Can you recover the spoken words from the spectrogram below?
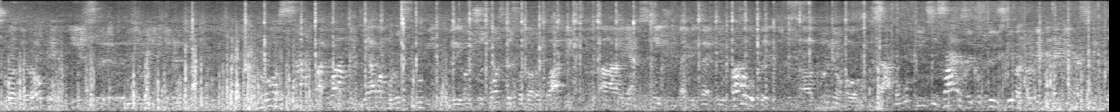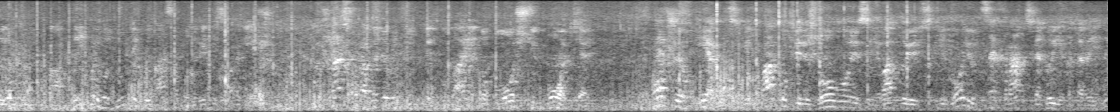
шкоди парламент я вам. Ви зможете сфотографувати як з так і з верхньої палуби. Про нього самому кінці. Зараз рекомендую сліва зробити декілька світлин. Ви приготуйте, будь ласка, подивитися правіше. Наша правильна відбуває до площі Потяль. Перший об'єкт з відпаду бірюзовою синіватою стіною це храм Святої Катерини,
